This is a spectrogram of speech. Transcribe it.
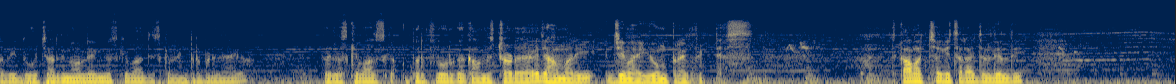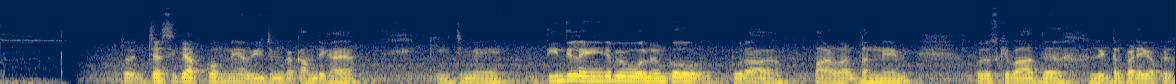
अभी दो चार दिन और लेंगे, उसके बाद इसका लेंटर पड़ जाएगा। फिर उसके बाद उसका अपर फ्लोर का काम स्टार्ट हो जाएगा, जहाँ हमारी जिम आएगी ओम प्राइम फिटनेस काम अच्छा चल रहा है जल्दी जल्दी तो जैसे कि आपको हमने अभी जिम का काम दिखाया कि जिम में तीन दिन लगेंगे जब वो बोल रहे हैं उनको पूरा पहाड़ वाड़ बनने में। फिर उसके बाद लिंटर पड़ेगा। फिर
